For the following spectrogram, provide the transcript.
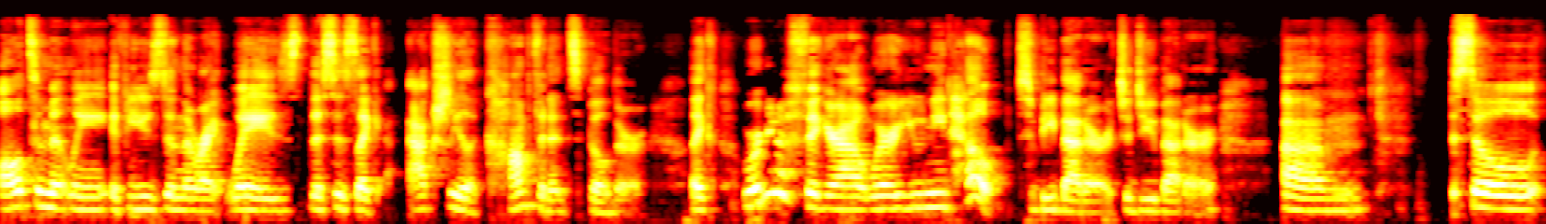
ultimately, if used in the right ways, this is like actually a confidence builder. Like we're going to figure out where you need help to be better, to do better. Um, so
